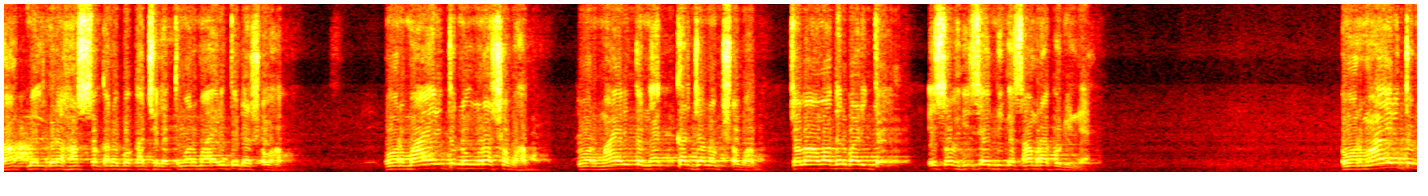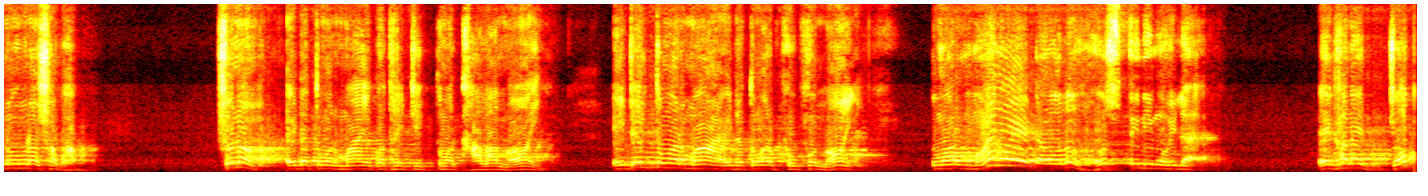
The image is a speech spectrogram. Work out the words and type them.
দাঁত মেল করে হাস্য কেন বোকা ছেলে? তোমার মায়েরই তো এটা স্বভাব। তোমার মায়েরই তো নোংরা স্বভাব। তোমার মায়েরই তো ন্যাক্কারজনক স্বভাব। চলো আমাদের বাড়িতে এসব হিসেবের দিকে সামরা করি না। তোমার মায়ের তো নোংরা স্বভাব। শোনো, এটা তোমার মায়ের কথাই ঠিক, তোমার খালা নয়। এটাই তোমার মা, এটা তোমার ফুফু নয়। তোমার মা নয় এটা হলো হস্তিনী মহিলা। এখানে যত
